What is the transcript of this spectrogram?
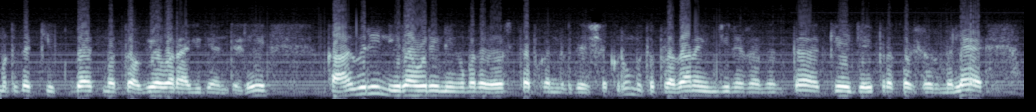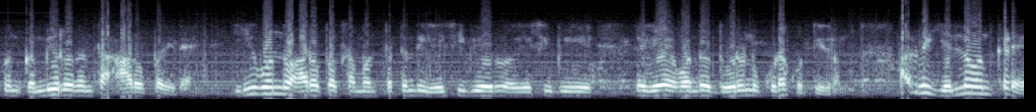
ಮಟ್ಟದ ಕಿಕ್ ಬ್ಯಾಕ್ ಮತ್ತು ಅವ್ಯವಹಾರ ಆಗಿದೆ ಅಂತೇಳಿ ಕಾವೇರಿ ನೀರಾವರಿ ನಿಗಮದ ವ್ಯವಸ್ಥಾಪಕ ನಿರ್ದೇಶಕರು ಮತ್ತು ಪ್ರಧಾನ ಇಂಜಿನಿಯರ್ ಆದಂತ ಕೆ ಜಯಪ್ರಕಾಶ್ ಅವರ ಮೇಲೆ ಒಂದು ಗಂಭೀರವಾದಂತಹ ಆರೋಪ ಇದೆ. ಈ ಒಂದು ಆರೋಪಕ್ಕೆ ಸಂಬಂಧಪಟ್ಟಂತೆ ಎ ಸಿ ಬಿ ಅವರು ಎ ಸಿ ಬಿಗೆ ಒಂದು ದೂರನ್ನು ಕೂಡ ಕೊಟ್ಟಿದ್ರು. ಆದ್ರೆ ಎಲ್ಲೋ ಒಂದ್ ಕಡೆ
